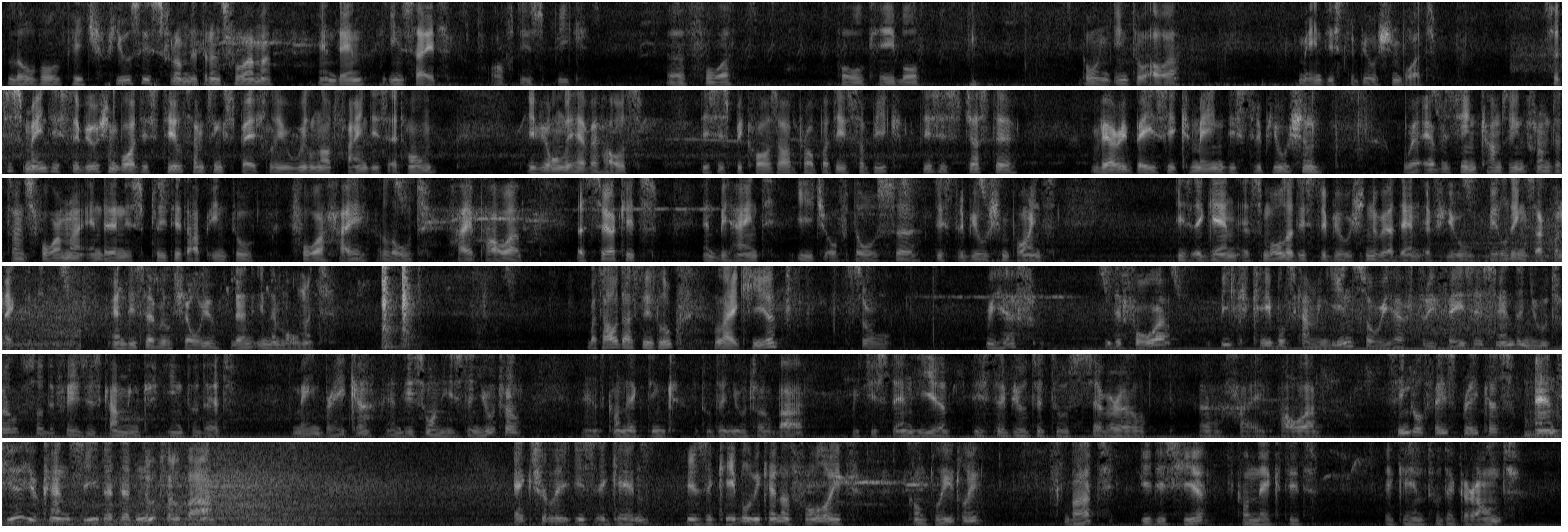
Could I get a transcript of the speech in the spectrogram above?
low voltage fuses from the transformer and then inside of this big uh, four pole cable going into our main distribution board. So this main distribution board is still something special. You will not find this at home if you only have a house. This is because our property is so big. This is just a very basic main distribution where everything comes in from the transformer and then is split it up into four high load, high power uh, circuits and behind each of those uh, distribution points is again a smaller distribution where then a few buildings are connected. And this I will show you then in a moment. But how does this look like here? So we have the four big cables coming in so we have three phases and the neutral so the phases coming into that main breaker and this one is the neutral and connecting to the neutral bar which is then here distributed to several uh, high power single phase breakers. And here you can see that that neutral bar actually is again, here's a cable, we cannot follow it completely, but it is here connected again to the ground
